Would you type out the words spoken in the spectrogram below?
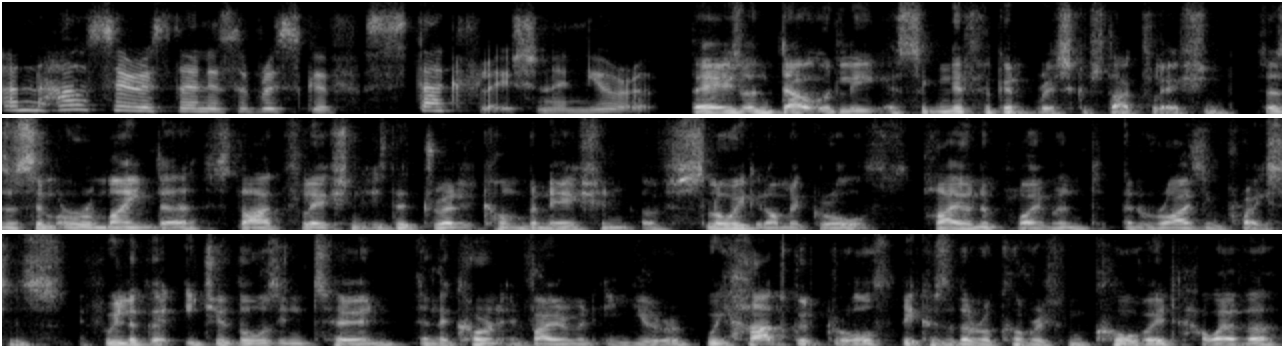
And how serious then is the risk of stagflation in Europe? There is undoubtedly a significant risk of stagflation. So, as a simple reminder, stagflation is the dreaded combination of slow economic growth, high unemployment, and rising prices. If we look at each of those in turn in the current environment in Europe, we had good growth because of the recovery from COVID. However,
